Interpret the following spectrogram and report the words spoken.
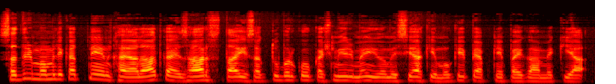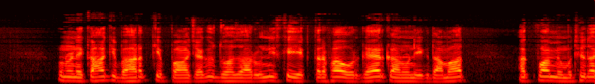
صدر مملکت نے ان خیالات کا اظہار ستائیس اکتوبر کو کشمیر میں یوم سیاہ کے موقع پہ اپنے پیغام میں کیا۔ انہوں نے کہا کہ بھارت کے پانچ اگست دو ہزار انیس کے یک طرفہ اور غیر قانونی اقدامات، اقوام متحدہ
